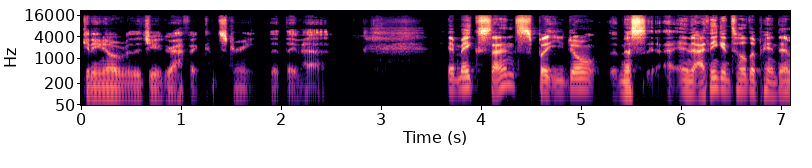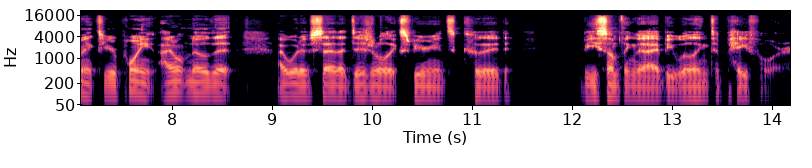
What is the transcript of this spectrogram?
getting over the geographic constraint that they've had. It makes sense but you don't and i think until the pandemic to your point i don't know that i would have said a digital experience could be something that i'd be willing to pay for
